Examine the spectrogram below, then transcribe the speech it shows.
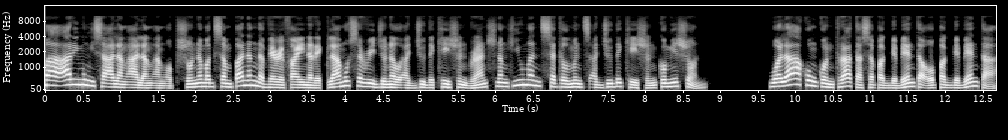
maaari mong isaalang-alang ang opsyon na magsampa ng na-verify na reklamo sa Regional Adjudication Branch ng Human Settlements Adjudication Commission. Wala akong kontrata sa pagbebenta o pagbebenta,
